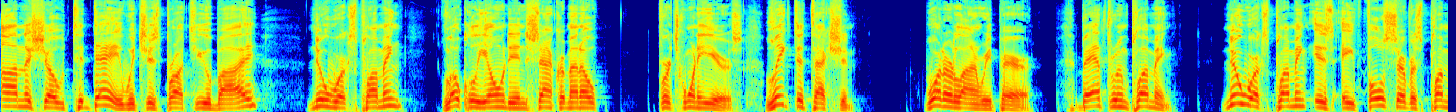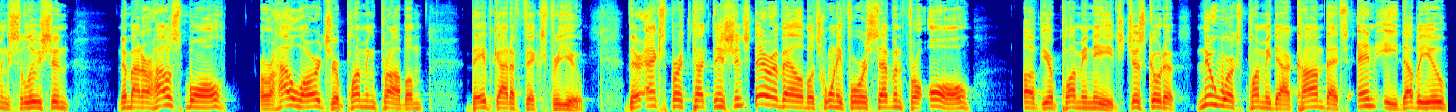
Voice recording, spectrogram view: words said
on the show today, which is brought to you by New Works Plumbing, locally owned in Sacramento for 20 years. Leak detection, water line repair, bathroom plumbing. New Works Plumbing is a full service plumbing solution. No matter how small or how large your plumbing problem, they've got a fix for you. They're expert technicians. They're available 24 7 for all of your plumbing needs. Just go to newworksplumbing.com. That's N E W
